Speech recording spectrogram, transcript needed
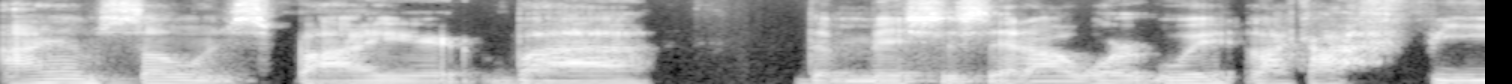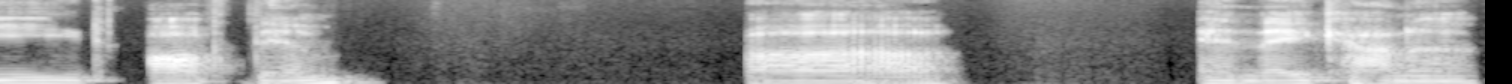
I am so inspired by the missions that I work with. Like, I feed off them. Uh, and they kind of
